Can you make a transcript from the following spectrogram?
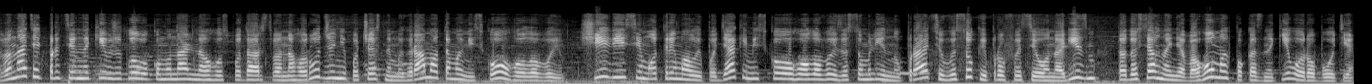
12 працівників житлово-комунального господарства нагороджені почесними грамотами міського голови. Ще 8 отримали подяки міського голови за сумлінну працю, високий професіоналізм та досягнення вагомих показників у роботі.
